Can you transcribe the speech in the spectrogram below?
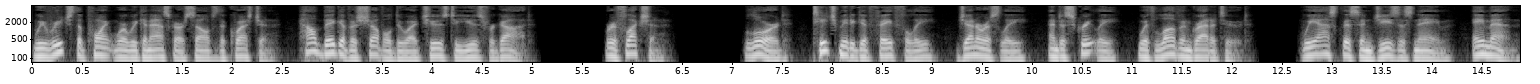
we reach the point where we can ask ourselves the question How big of a shovel do I choose to use for God? Reflection Lord, teach me to give faithfully, generously, and discreetly, with love and gratitude. We ask this in Jesus' name, Amen.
